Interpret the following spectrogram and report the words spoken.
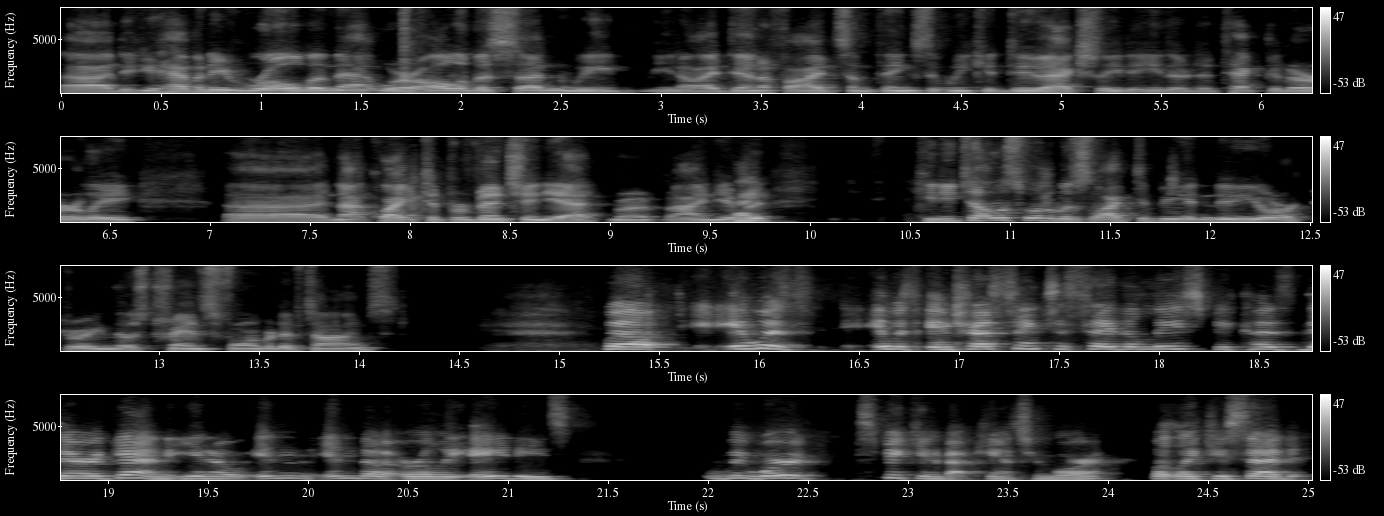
Uh, did you have any role in that where all of a sudden we you know identified some things that we could do actually to either detect it early, uh, not quite to prevention yet, mind you, but can you tell us what it was like to be in New York during those transformative times? Well, it was it was interesting to say the least because there again, you know, in in the early 80s, we were speaking about cancer more, but like you said,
